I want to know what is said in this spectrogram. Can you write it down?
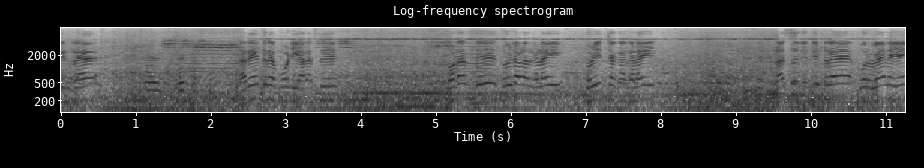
ஆளுகின்ற நரேந்திர மோடி அரசு தொடர்ந்து தொழிலாளர்களை தொழிற்சங்கங்களை நசுக்குகின்ற ஒரு வேலையை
